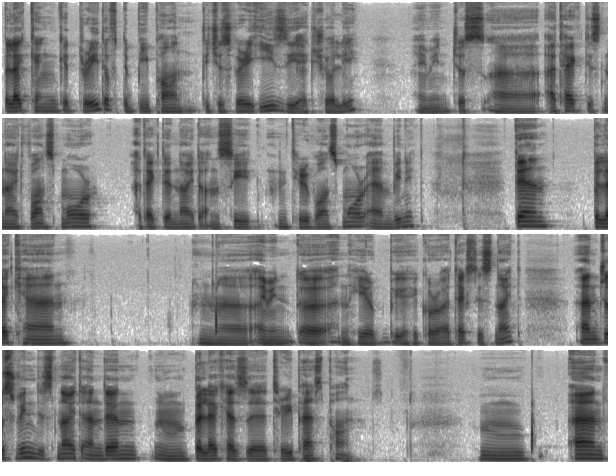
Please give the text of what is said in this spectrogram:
black can get rid of the b pawn, which is very easy actually, I mean, just uh, attack this knight once more, attack the knight on c3 once more and win it. Then black can, uh, I mean, and here Hikaru attacks this knight and just win this knight and then um, black has a three passed pawns. Um, and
